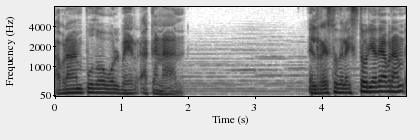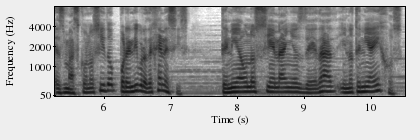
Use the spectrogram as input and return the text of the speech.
Abraham pudo volver a Canaán. El resto de la historia de Abraham es más conocido por el libro de Génesis. Tenía unos 100 años de edad y no tenía hijos.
